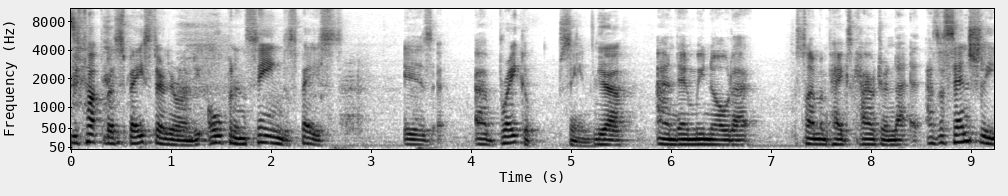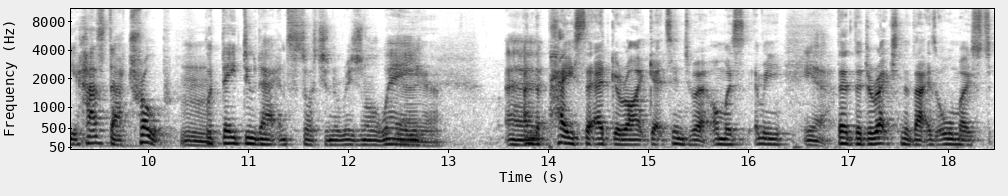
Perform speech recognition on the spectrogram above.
we talked about Spaced earlier on. The opening scene, the Spaced, is a breakup scene. yeah, and then we know that Simon Pegg's character and that has essentially has that trope, but they do that in such an original yeah, way. yeah. Uh, and the pace that Edgar Wright gets into it, almost. I mean, yeah, the the direction of that is almost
